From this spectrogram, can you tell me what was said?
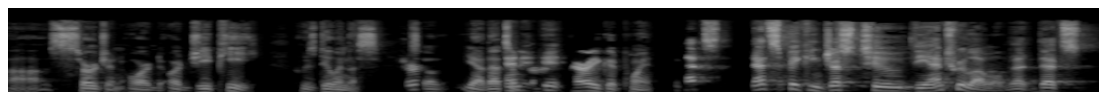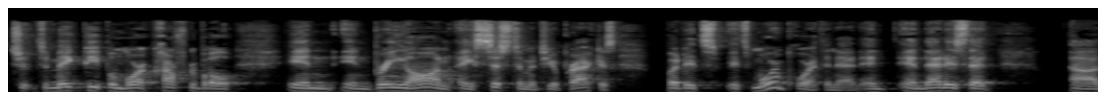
uh, surgeon or or GP who's doing this. Sure. So yeah, that's and a it, very good point. That's that's speaking just to the entry level. That that's to, to make people more comfortable in in bringing on a system into your practice. But it's it's more important than that, and and that is that uh,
